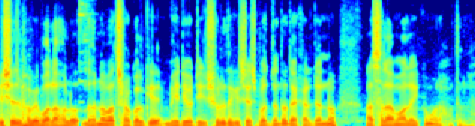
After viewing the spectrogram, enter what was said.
বিশেষভাবে বলা হলো। ধন্যবাদ সকলকে। ভিডিওটি শুরু থেকে শেষ পর্যন্ত দেখার জন্য। আসসালামু আলাইকুম রহমতুল্লাহ।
